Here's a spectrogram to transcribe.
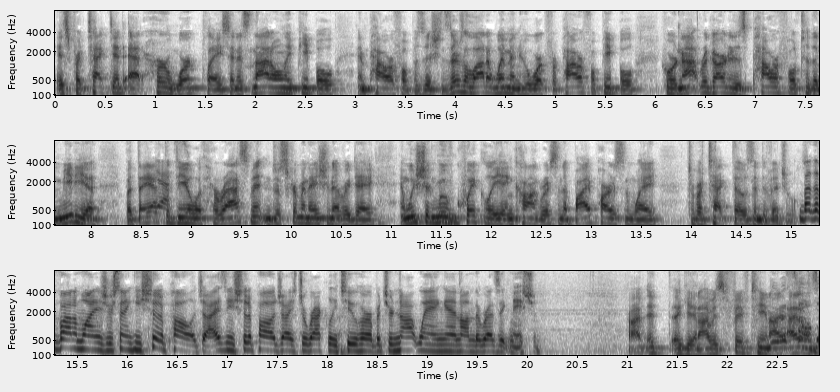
is protected at her workplace, and it's not only people in powerful positions. There's a lot of women who work for powerful people who are not regarded as powerful to the media, but they have to deal with harassment and discrimination every day. And we should move quickly in Congress in a bipartisan way to protect those individuals. But the bottom line is you're saying he should apologize, and he should apologize directly to her, but you're not weighing in on the resignation. I, it, again, I was 15. I, was I don't.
